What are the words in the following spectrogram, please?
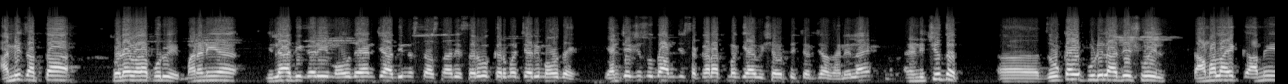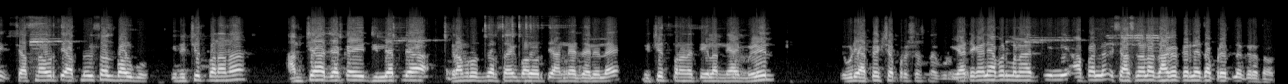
आम्हीच आता थोड्या वेळापूर्वी माननीय जिल्हाधिकारी महोदयांचे अधीनस्थ असणारे सर्व कर्मचारी महोदय यांच्याशी सुद्धा आमची सकारात्मक या विषयावरती चर्चा झालेला आहे. आणि निश्चितच जो काही पुढील आदेश होईल तर आम्हाला एक आम्ही शासनावरती आत्मविश्वास बाळगू की निश्चितपणानं आमच्या ज्या काही जिल्ह्यातल्या ग्रामरोजगार सहाय्यक बाळावरती अन्याय झालेला आहे निश्चितपणाने त्याला न्याय मिळेल. एवढी अपेक्षा प्रशासनाकडून या ठिकाणी आपण म्हणाल की आपण शासनाला जागा करण्याचा प्रयत्न करत आहोत.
